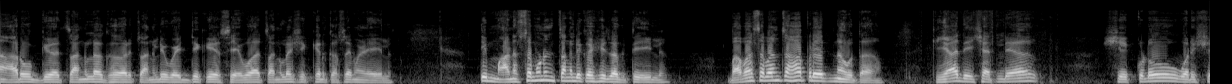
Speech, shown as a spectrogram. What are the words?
आरोग्य चांगलं घर चांगली वैद्यकीय सेवा चांगलं शिक्षण कसं मिळेल? ती माणसं म्हणून चांगली कशी जगतील? बाबासाहेबांचा हा प्रयत्न होता की ह्या देशातल्या शेकडो वर्ष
